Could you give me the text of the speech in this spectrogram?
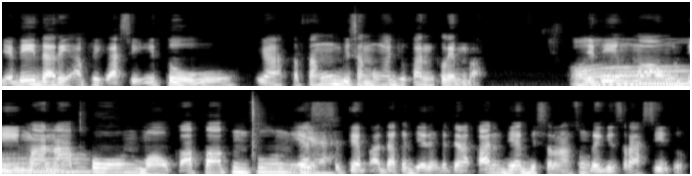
Jadi dari aplikasi itu ya tertanggung bisa mengajukan klaim, Pak. Oh. Jadi mau di mana pun, mau kapan pun pun ya Iya. setiap ada kejadian kecelakaan dia bisa langsung registrasi itu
